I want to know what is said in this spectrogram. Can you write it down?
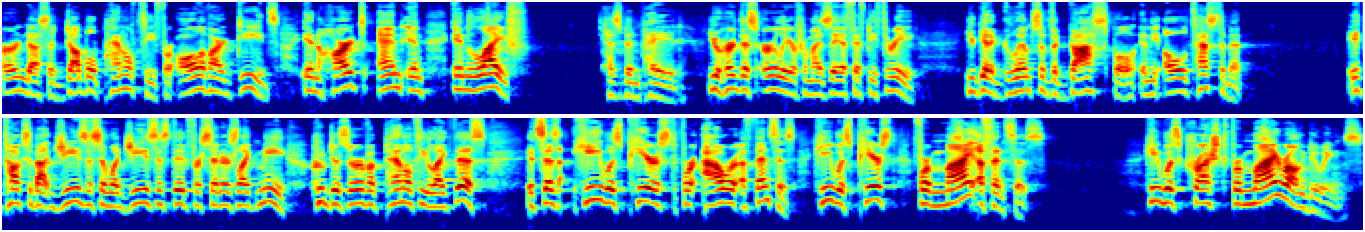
earned us a double penalty for all of our deeds in heart and in, in life has been paid. You heard this earlier from Isaiah 53. You get a glimpse of the gospel in the Old Testament. It talks about Jesus and what Jesus did for sinners like me who deserve a penalty like this. It says, He was pierced for our offenses. He was pierced for my offenses. He was crushed for my wrongdoings.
